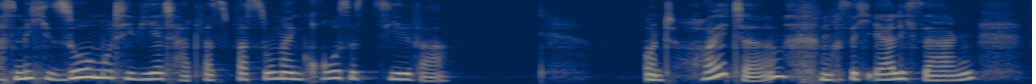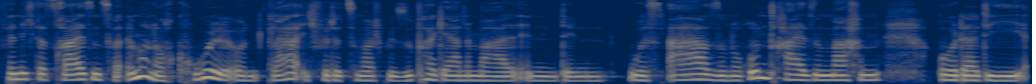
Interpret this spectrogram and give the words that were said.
was mich so motiviert hat, was, was so mein großes Ziel war. Und heute, muss ich ehrlich sagen, finde ich das Reisen zwar immer noch cool und klar, ich würde zum Beispiel super gerne mal in den USA so eine Rundreise machen oder die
